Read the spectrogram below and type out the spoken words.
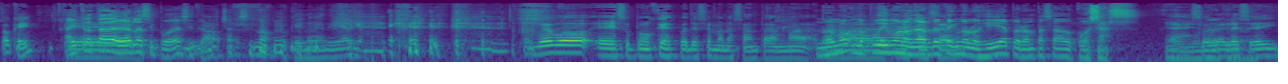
ok. Ahí Eh, trata de verla si podés, si no. chance. No, ok, no voy a ni. Luego, eh, supongo que después de Semana Santa. No, hemos- pudimos hablar de tecnología, pero han pasado cosas. en el Ah, mundo sobre el. S6,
